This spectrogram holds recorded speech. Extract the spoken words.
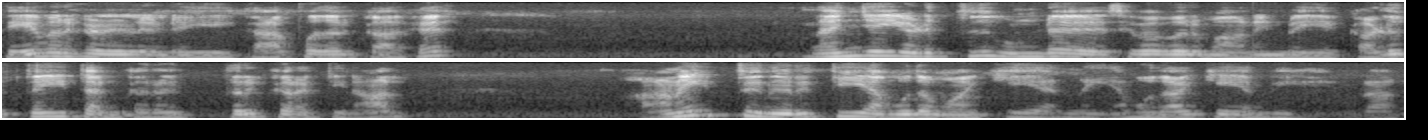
தேவர்களிடையே காப்பதற்காக நஞ்சை எடுத்து உண்ட சிவபெருமானினுடைய கழுத்தை தன் கரு திருக்கரத்தினால் அனைத்து நிறுத்தி அமுதமாக்கிய அன்னை அமுதாக்கிய அம்பிகை என்றான்.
